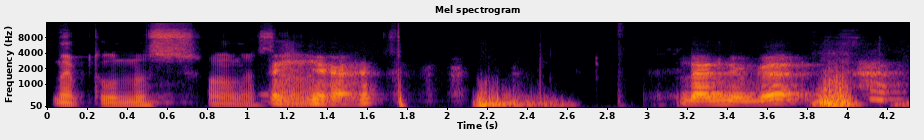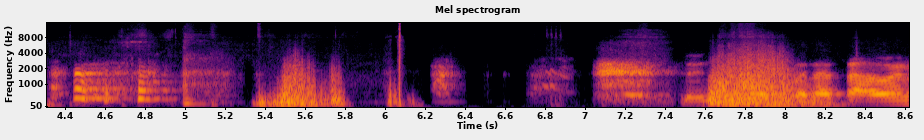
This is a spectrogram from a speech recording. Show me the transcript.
Neptunus kalau nggak salah. Iya. Dan juga dan juga pada tahun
